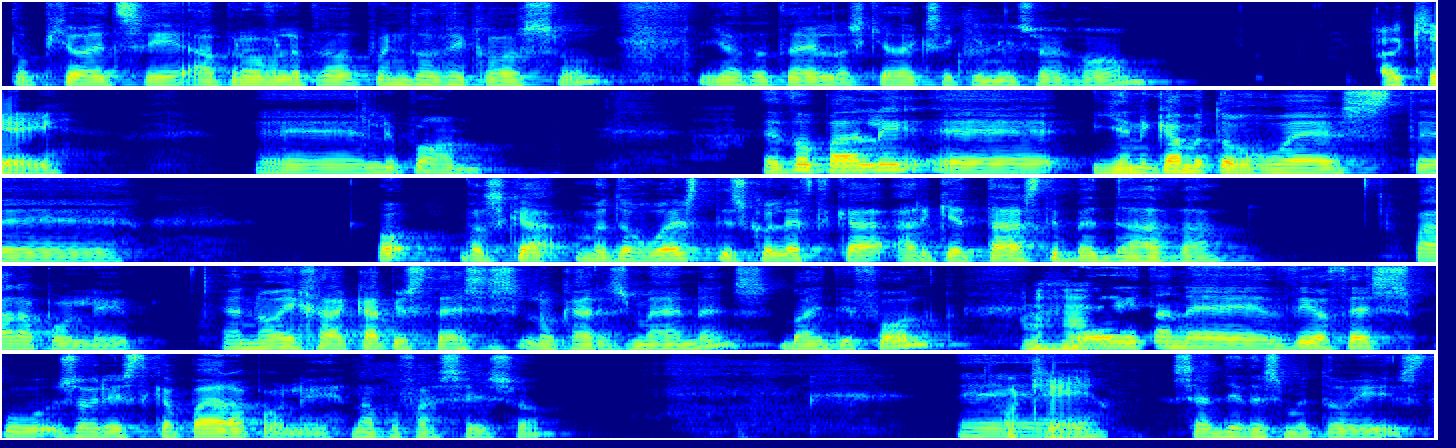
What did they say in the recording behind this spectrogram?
το πιο έτσι απρόβλεπτο που είναι το δικό σου για το τέλος και θα ξεκινήσω εγώ. Οκ. Ε, λοιπόν, εδώ πάλι ε, γενικά με το West, ε, βασικά με το West δυσκολεύτηκα αρκετά στην πεντάδα, πάρα πολύ. Ενώ είχα κάποιες θέσεις λοκαρισμένες by default, ε, ήταν δύο θέσεις που ζορίστηκα πάρα πολύ να αποφασίσω. Okay. Σε αντίθεση με το East.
